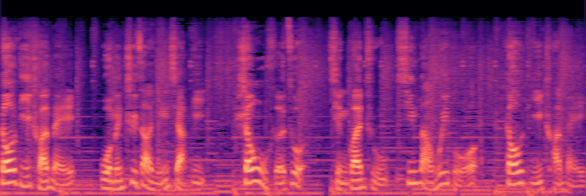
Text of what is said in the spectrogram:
高迪传媒，我们制造影响力。商务合作，请关注新浪微博高迪传媒。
